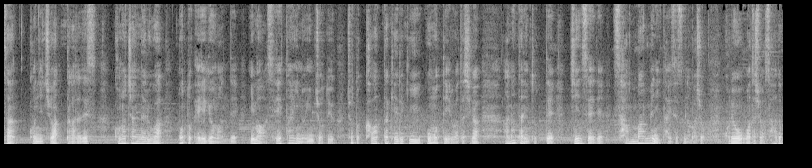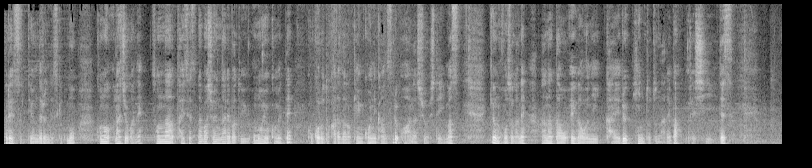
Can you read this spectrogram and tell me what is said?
さんこんにちは。高田です。このチャンネルは元営業マンで今は整体院の院長というちょっと変わった経歴を持っている私があなたにとって人生で3番目に大切な場所。これを私はサードプレイスって呼んでるんですけどもこのラジオがねそんな大切な場所になればという思いを込めて心と体の健康に関するお話をしています。今日の放送がねあなたを笑顔に変えるヒントとなれば嬉しいです。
